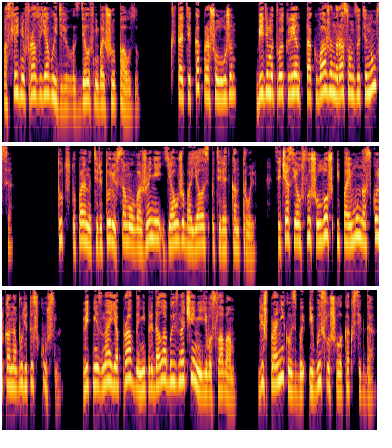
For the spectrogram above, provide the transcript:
Последнюю фразу я выделила, сделав небольшую паузу. Кстати, как прошел ужин? Видимо, твой клиент так важен, раз он затянулся?» Тут, ступая на территорию самоуважения, я уже боялась потерять контроль. Сейчас я услышу ложь и пойму, насколько она будет искусна. Ведь, не зная я правды, не придала бы и значения его словам, лишь прониклась бы и выслушала, как всегда.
